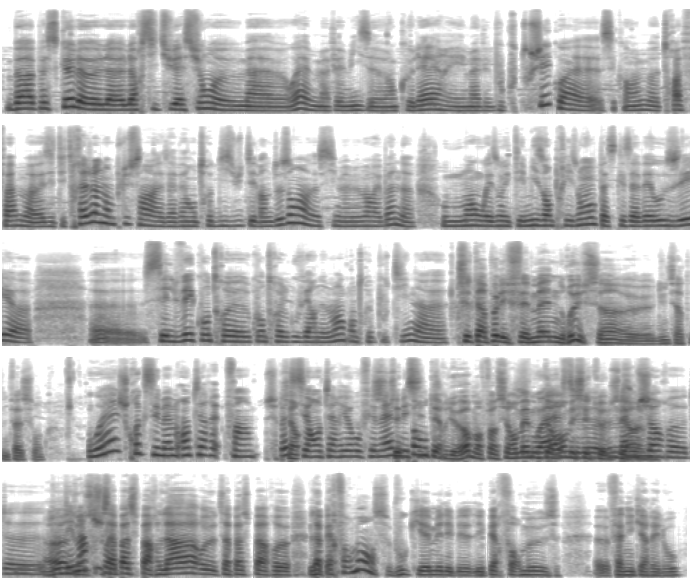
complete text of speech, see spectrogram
Bah parce que le- le- leur situation euh, m'a ouais m'avait mise en colère et m'avait beaucoup touchée quoi. C'est quand même euh, trois femmes. euh, Elles étaient très jeunes en plus. Hein. Elles avaient entre 18 et 22 ans si ma mémoire est bonne au moment où elles ont été mises en prison parce qu'elles avaient osé s'élever contre contre le gouvernement, contre Poutine. C'était un peu les fémènes russes, hein, d'une certaine façon. Ouais, je crois que c'est même antérieur. Enfin, je sais pas si c'est antérieur au féminin, C'est mais pas c'est antérieur, mais enfin c'est en même Ouais, temps, mais c'est c'est le même un- genre euh, de, de Hein, démarche. Ça ouais. passe par l'art, euh, ça passe par euh, la performance. Vous qui aimez les, les performeuses, euh, Fanny Carello.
